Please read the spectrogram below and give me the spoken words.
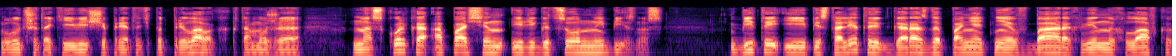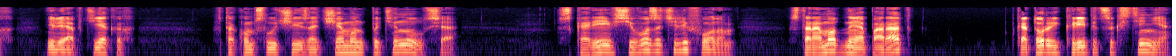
Лучше такие вещи прятать под прилавок. К тому же, насколько опасен ирригационный бизнес? Биты и пистолеты гораздо понятнее в барах, винных лавках, или аптеках. В таком случае зачем он потянулся? Скорее всего, за телефоном. Старомодный аппарат, который крепится к стене.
